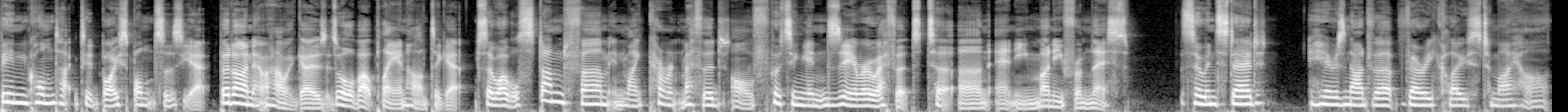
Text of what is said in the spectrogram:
been contacted by sponsors yet, but I know how it goes. It's all about playing hard to get. So I will stand firm in my current method of putting in zero effort to earn any money from this. So instead, here is an advert very close to my heart.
